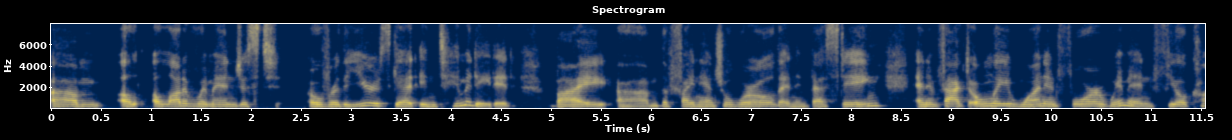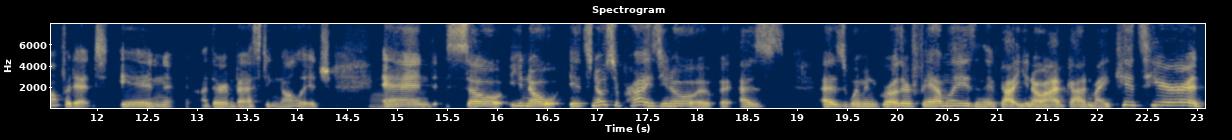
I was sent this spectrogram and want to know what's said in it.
um, a, a lot of women just over the years get intimidated by um, the financial world and investing. And in fact, only one in four women feel confident in their investing knowledge. Wow. And so, you know, it's no surprise, you know, as as women grow their families and they've got you know i've got my kids here and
